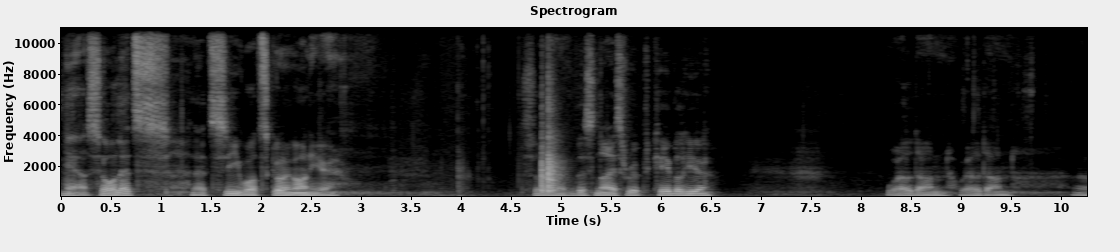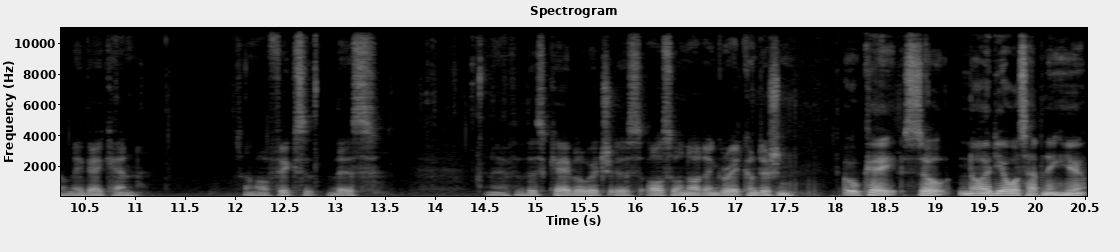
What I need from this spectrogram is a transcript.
Yeah, so let's let's see what's going on here. So I have this nice ripped cable here well done, well done. well, maybe I can somehow fix this. And I have this cable which is also not in great condition. Okay, so no idea what's happening here.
